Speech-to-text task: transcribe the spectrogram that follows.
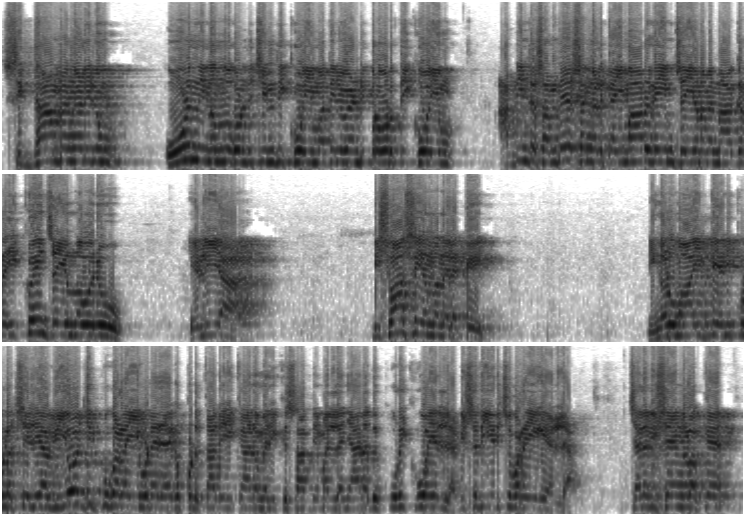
സിദ്ധാന്തങ്ങളിലും ഊഴ്ന്നി നിന്നുകൊണ്ട് ചിന്തിക്കുകയും അതിനുവേണ്ടി പ്രവർത്തിക്കുകയും അതിന്റെ സന്ദേശങ്ങൾ കൈമാറുകയും ചെയ്യണമെന്ന് ആഗ്രഹിക്കുകയും ചെയ്യുന്ന ഒരു എളിയ വിശ്വാസി എന്ന നിലയ്ക്ക് നിങ്ങളുമായിട്ട് എനിക്കുള്ള ചില വിയോജിപ്പുകളെ ഇവിടെ രേഖപ്പെടുത്താതിരിക്കാനും എനിക്ക് സാധ്യമല്ല. ഞാനത് കുറിക്കുകയല്ല വിശദീകരിച്ചു പറയുകയല്ല. ചില വിഷയങ്ങളൊക്കെ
